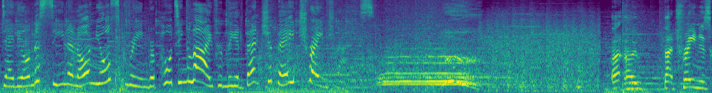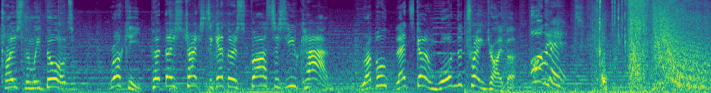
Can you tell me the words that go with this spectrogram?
Daly on the scene and on your screen, reporting live from the Adventure Bay train tracks. Uh-oh, that train is closer than we thought. Rocky, put those tracks together as fast as you can. Rubble, let's go and warn the train driver. On it! Stop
